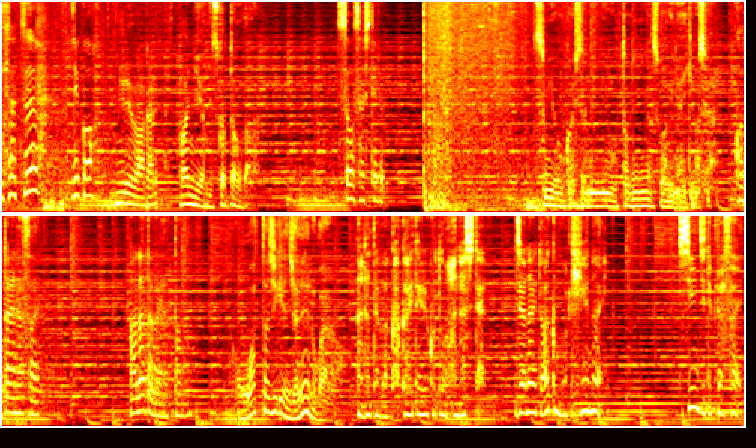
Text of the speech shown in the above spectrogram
自殺？事故？見ればわかる。犯人は見つかったのか？捜査してる。罪を犯した人間を取り逃がすわけにはいきません。答えなさい。あなたがやったの？終わった事件じゃねえのかよ。あなたが抱えていることを話してじゃないと悪夢は消えない。信じてください。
